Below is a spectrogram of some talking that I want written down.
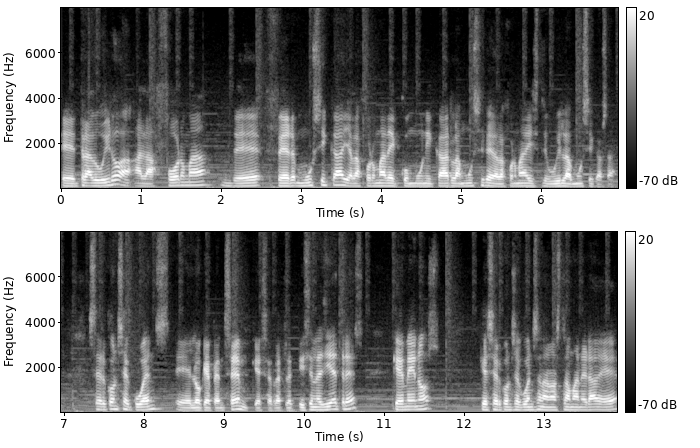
eh, traduir-ho a, a la forma de fer música i a la forma de comunicar la música i a la forma de distribuir la música. O sea, ser conseqüents, eh, lo que pensem, que se reflecteixin les lletres, que menys que ser conseqüents en la nostra manera de,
